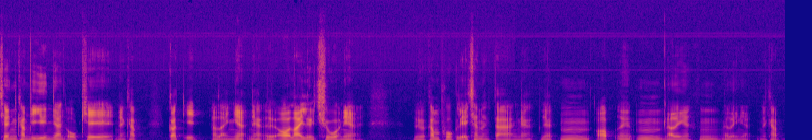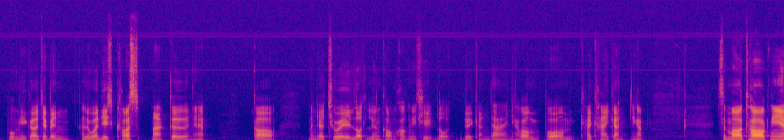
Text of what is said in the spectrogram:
เช่นคำที่ยืนยันโอเคนะครับ got it อะไรเงี้ยนะเออ all right หรือ sure เนี่ยหรือคำพวก reaction ต่างๆนะเนี่ยอืม off อะไรอืมอะไรเงี้ยอืมอะไรเงี้ยนะครับ พวกนี้ก็จะเป็นเขาเรียกว่า discourse marker นะครับ ก็มันจะช่วยลดเรื่องของ cognitive load ด้วยกันได้นะครับเพราะเพราะคล้ายๆกันนะครับ small talk เนี่ย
